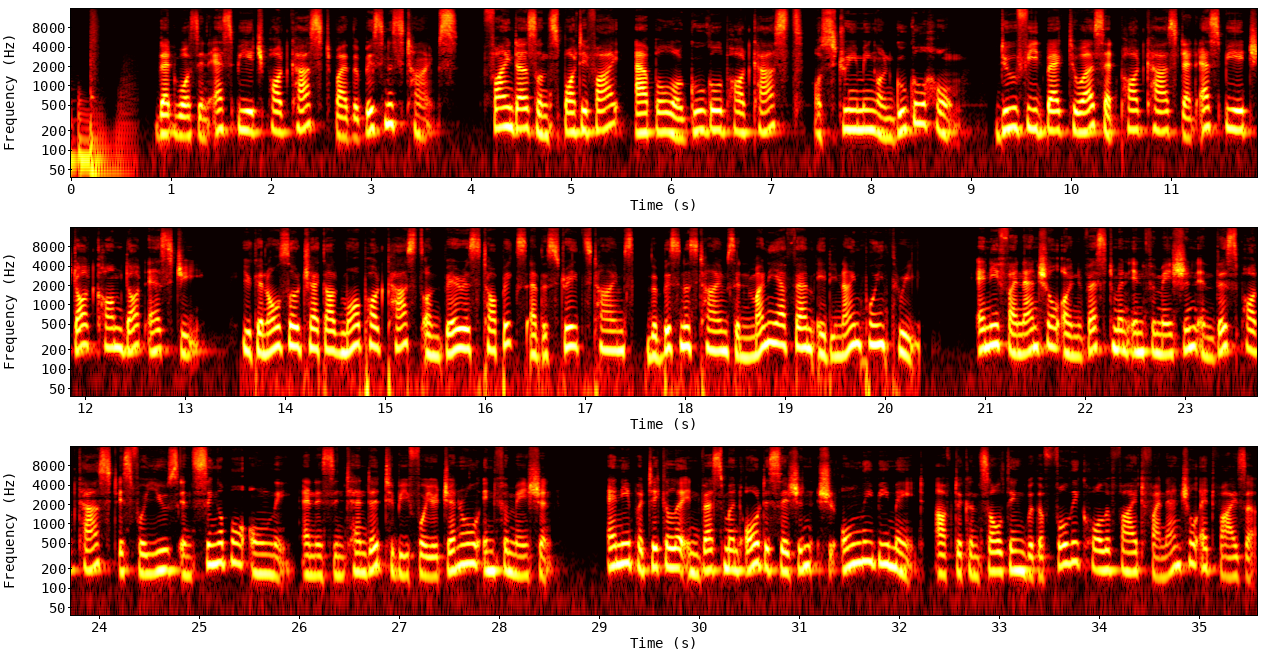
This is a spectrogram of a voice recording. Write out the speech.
That was an SPH podcast by the Business Times. Find us on Spotify, Apple or Google Podcasts, or streaming on Google Home. Do feedback to us at podcast at sph.com.sg. You can also check out more podcasts on various topics at The Straits Times, The Business Times, and Money FM 89.3. Any financial or investment information in this podcast is for use in Singapore only and is intended to be for your general information. Any particular investment or decision should only be made after consulting with a fully qualified financial advisor.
